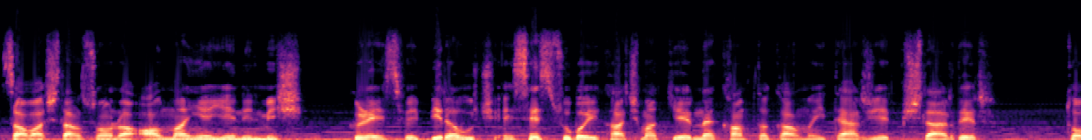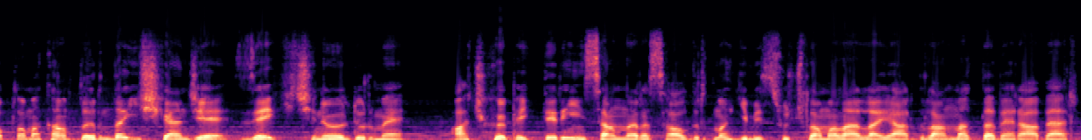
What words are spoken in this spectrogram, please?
Savaştan sonra Almanya yenilmiş, Grace ve bir avuç SS subayı kaçmak yerine kampta kalmayı tercih etmişlerdir. Toplama kamplarında işkence, zevk için öldürme, aç köpekleri insanlara saldırtma gibi suçlamalarla yargılanmakla beraber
